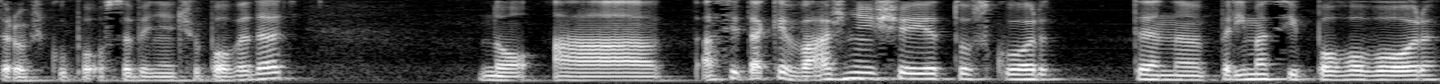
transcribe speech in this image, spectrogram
trošku po sebe niečo povedať. No a asi také vážnejšie je to skôr ten príjmací pohovor e,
